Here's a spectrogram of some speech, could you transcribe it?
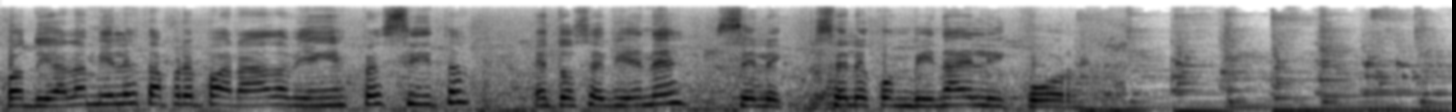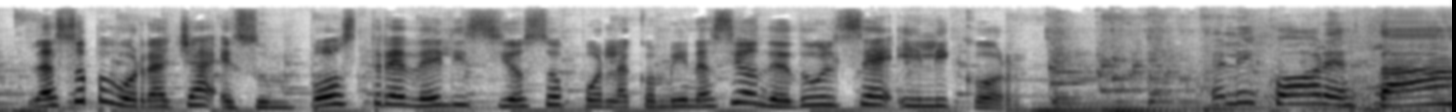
Cuando ya la miel está preparada, bien espesita, entonces viene, se le, se le combina el licor. La sopa borracha es un postre delicioso por la combinación de dulce y licor. El licor está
